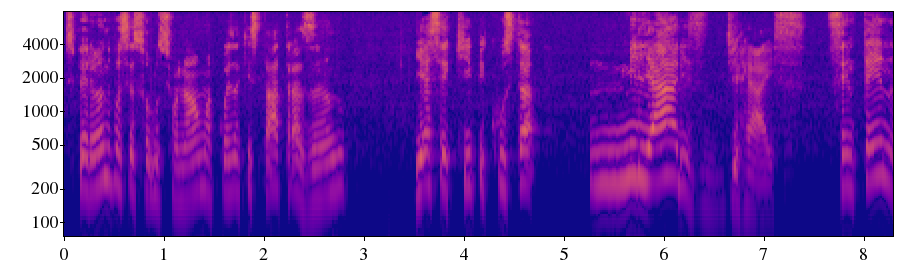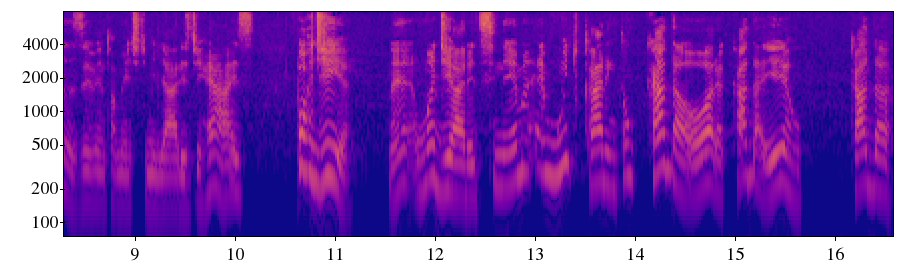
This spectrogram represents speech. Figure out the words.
esperando você solucionar uma coisa que está atrasando, e essa equipe custa milhares de reais, centenas, eventualmente, de milhares de reais por dia. Né? Uma diária de cinema é muito cara, então cada hora, cada erro, cada,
